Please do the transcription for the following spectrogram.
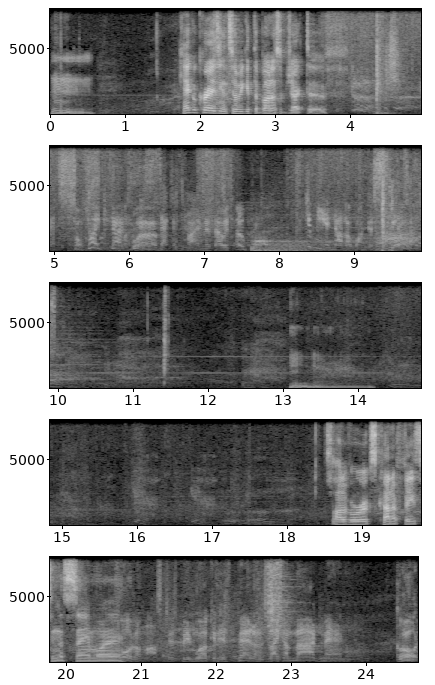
Hmm. Can't go crazy until we get the bonus objective. There's a lot of Orics kind of facing the same way. Quartermaster's been working his bellows like a madman. Good.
